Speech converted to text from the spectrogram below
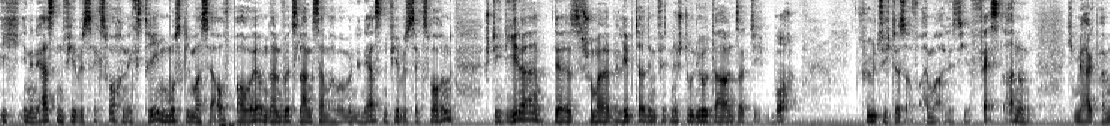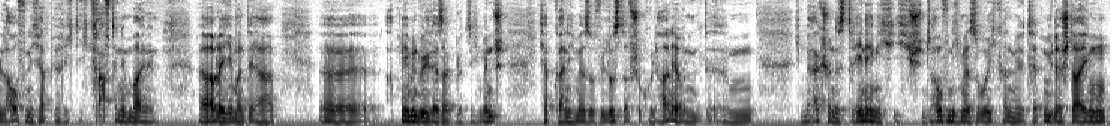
ich in den ersten vier bis sechs Wochen extrem Muskelmasse aufbaue und dann wird es langsam. Aber in den ersten vier bis sechs Wochen steht jeder, der das schon mal erlebt hat im Fitnessstudio, da und sagt sich, boah, fühlt sich das auf einmal alles hier fest an und ich merke beim Laufen, ich habe richtig Kraft in den Beinen. Ja, oder jemand, der äh, abnehmen will, der sagt plötzlich, Mensch, ich habe gar nicht mehr so viel Lust auf Schokolade und ähm, ich merke schon das Training, ich, ich laufe nicht mehr so, ich kann die Treppen wieder steigen.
